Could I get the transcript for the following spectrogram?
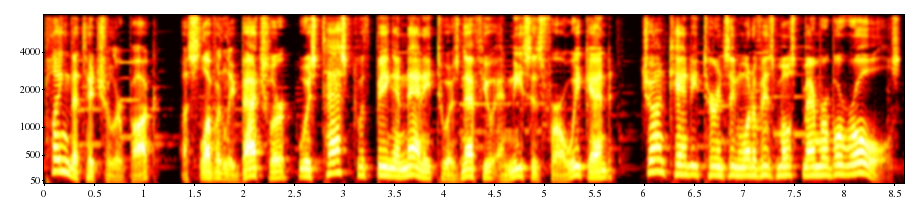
Playing the titular Buck, a slovenly bachelor who is tasked with being a nanny to his nephew and nieces for a weekend, John Candy turns in one of his most memorable roles.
